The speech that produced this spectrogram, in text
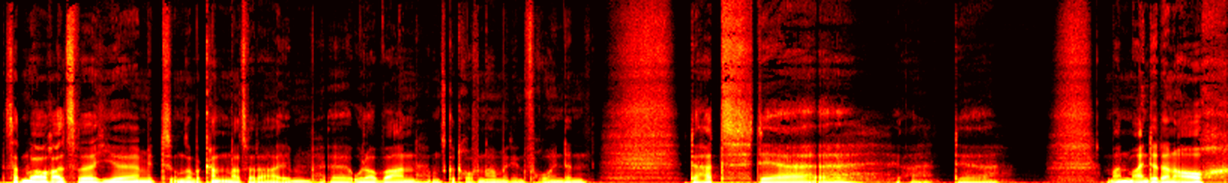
Das hatten wir auch, als wir hier mit unseren Bekannten, als wir da im äh, Urlaub waren, uns getroffen haben mit den Freunden. Da hat der, äh, ja, der Mann meinte dann auch,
